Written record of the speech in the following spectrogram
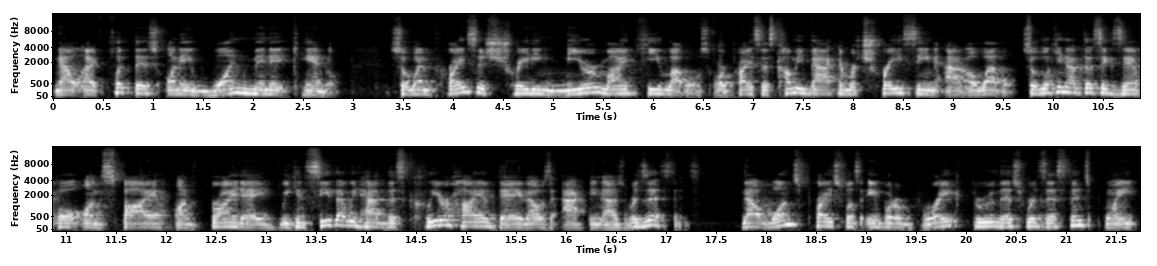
Now, I put this on a one minute candle. So when price is trading near my key levels or price is coming back and retracing at a level. So looking at this example on SPY on Friday, we can see that we had this clear high of day that was acting as resistance. Now, once price was able to break through this resistance point,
